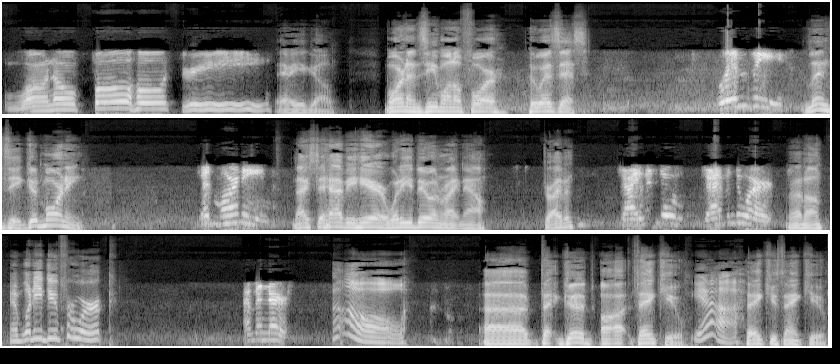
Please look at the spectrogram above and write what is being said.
1043. there you go. Morning, Z104. Who is this? Lindsay, Lindsay. Good morning. good morning. Nice to have you here. What are you doing right now? Driving? Driving to driving to work. Right on. And what do you do for work? I'm a nurse. Oh, Uh, th- good. Uh, thank you. yeah. Thank you. Thank you.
